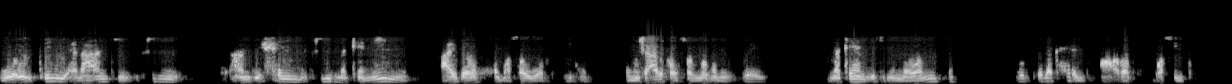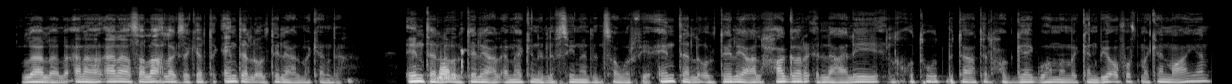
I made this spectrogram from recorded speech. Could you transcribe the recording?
وقلت لي أنا عندي في عندي حلم في مكانين عايز أروحهم أصور فيهم ومش عارف أوصل لهم إزاي. مكان اسمه النواميس قلت لك حلم أعرف بسيط. لا لا لا. أنا أنا أصلح لك ذاكرتك. أنت اللي قلت لي على المكان ده. أنت اللي ممكن. قلت لي على الأماكن اللي في سينا اللي نصور فيها. أنت اللي قلت لي على الحجر اللي عليه الخطوط بتاعة الحجاج وهم كان بيقفوا في مكان معين؟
